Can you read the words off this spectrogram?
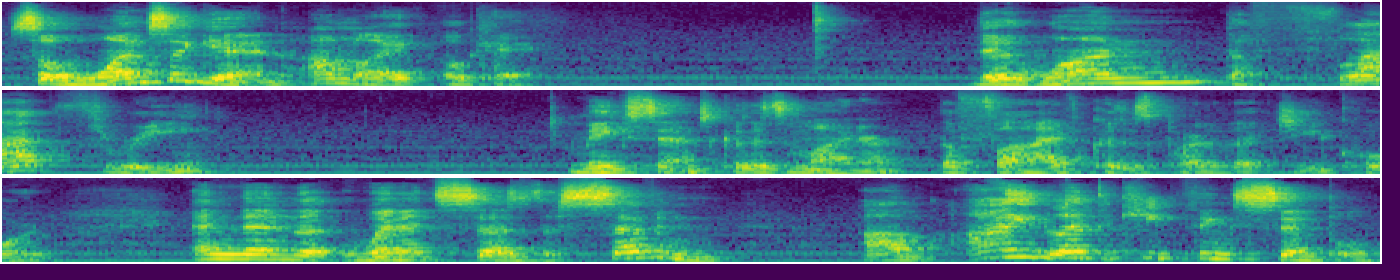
So once again, I'm like, okay, the one, the flat three, makes sense because it's minor. The five because it's part of that G chord. And then the, when it says the seven, um, I like to keep things simple.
